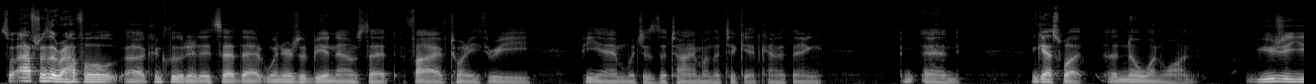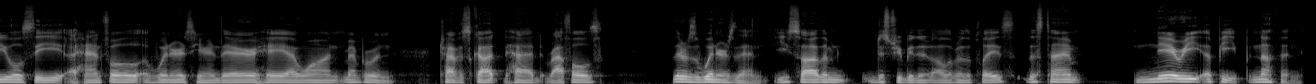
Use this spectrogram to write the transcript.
So after the raffle uh, concluded, it said that winners would be announced at 5:23 p.m., which is the time on the ticket, kind of thing. And, and guess what? Uh, no one won usually you'll see a handful of winners here and there. Hey, I won. Remember when Travis Scott had raffles? There was winners then. You saw them distributed all over the place. This time, nary a peep, nothing.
